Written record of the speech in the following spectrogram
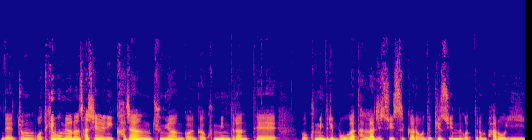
근데 좀 어떻게 보면은 사실 이 가장 중요한 거, 그러니까 국민들한테 어, 국민들이 뭐가 달라질 수 있을까라고 느낄 수 있는 것들은 바로 이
